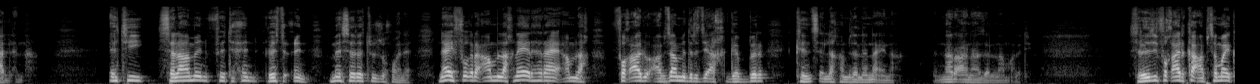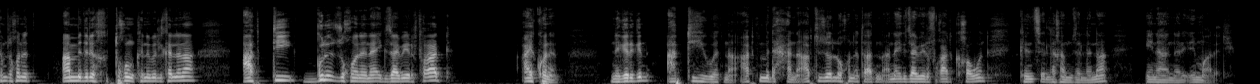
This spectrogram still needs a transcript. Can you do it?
ኣለና እቲ ሰላምን ፍትሕን ርትዕን መሰረቱ ዝኾነ ናይ ፍቕሪ ኣምላኽ ናይ ርህራይ ኣምላኽ ፍቓዱ ኣብዛ ምድሪ እዚኣ ክገብር ክንጽሊ ከም ዘለና ኢና እናርኣና ዘለና ማለት እዩ ስለዚ ፍቓድካ ኣብ ሰማይ ከም ዝኾነት ኣብ ምድሪ ክትኹን ክንብል ከለና ኣብቲ ግሉፅ ዝኾነ ናይ እግዚኣብሔር ፍቓድ ኣይኮነን ነገር ግን ኣብቲ ህይወትና ኣብቲ ምድሓና ኣብቲ ዘሎ ኩነታትና ናይ እግዚኣብሔር ፍቓድ ክኸውን ክንፅሊ ከም ዘለና ኢና ንርኢ ማለት እዩ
